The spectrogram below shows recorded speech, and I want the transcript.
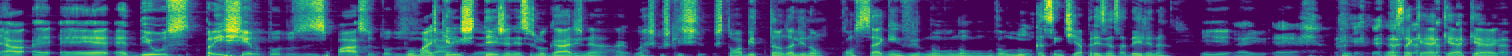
é, é, é Deus preenchendo todos os espaços, em todos Por mais que ele lugares, né? esteja nesses lugares, né? Acho que os que estão habitando ali não conseguem, não, não vão nunca sentir a presença dele, né? E, é, é, Essa que é, que é, que é,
